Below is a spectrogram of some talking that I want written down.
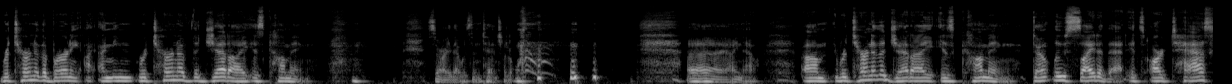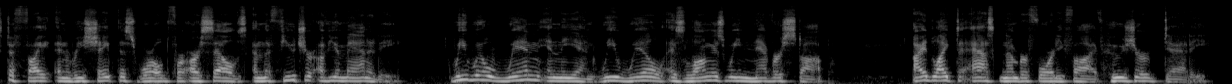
Return of the Burning, I mean, Return of the Jedi is coming. Sorry, that was intentional. uh, I know. Um, Return of the Jedi is coming. Don't lose sight of that. It's our task to fight and reshape this world for ourselves and the future of humanity. We will win in the end. We will, as long as we never stop. I'd like to ask number 45, who's your daddy?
